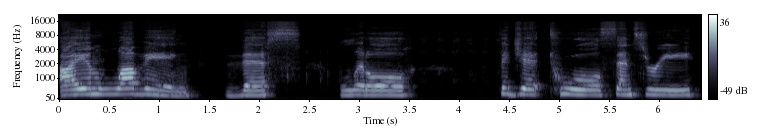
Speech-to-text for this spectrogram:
I am loving this little fidget tool sensory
